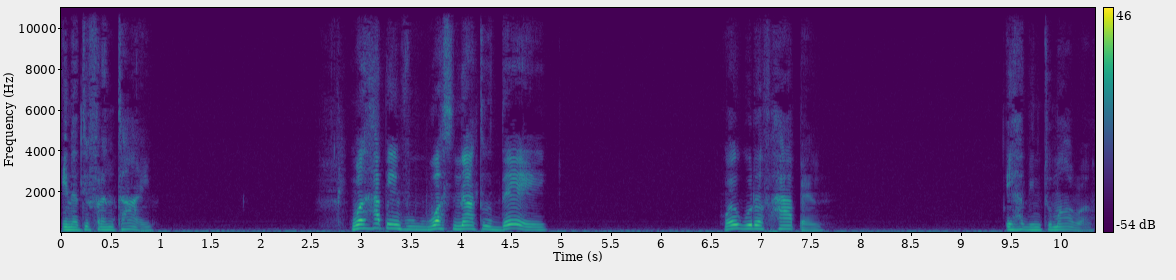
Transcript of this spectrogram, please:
in a different time? What happened if was not today? What would have happened? It had been tomorrow.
